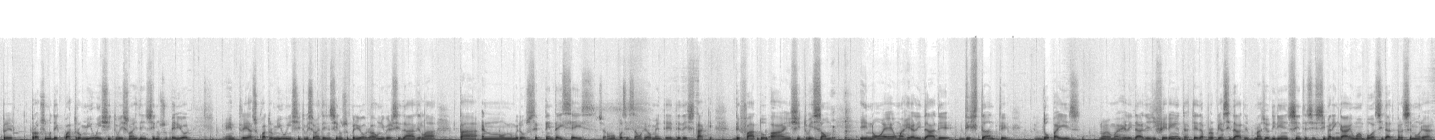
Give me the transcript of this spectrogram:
próximo de 4 mil instituições de ensino superior. Entre as 4 mil instituições de ensino superior, a universidade lá está no número 76. Isso é uma posição realmente de destaque. De fato, a instituição, e não é uma realidade distante do país, não é uma realidade diferente até da própria cidade, mas eu diria em síntese, se Maringá é uma boa cidade para se morar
